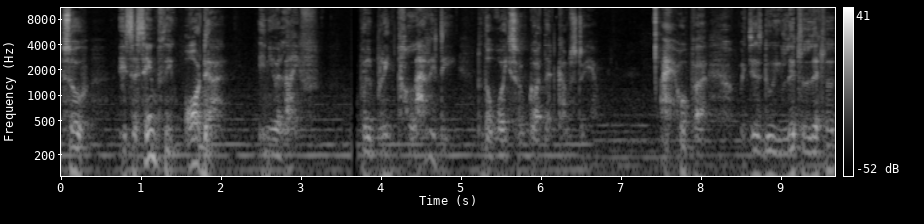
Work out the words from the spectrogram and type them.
So it's the same thing. Order in your life will bring clarity to the voice of God that comes to you. I hope uh, we're just doing little, little.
